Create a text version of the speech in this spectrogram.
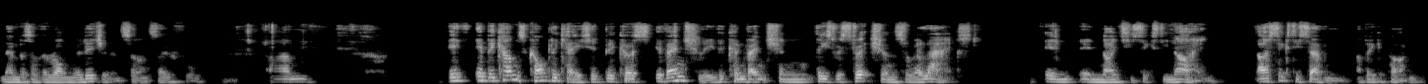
members of the wrong religion and so on and so forth. Um, it, it becomes complicated because eventually the convention, these restrictions are relaxed in, in 1969, uh, 67, I beg your pardon.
